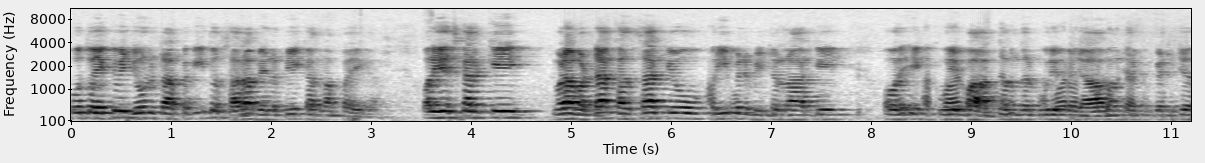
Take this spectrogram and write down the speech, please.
ਉਹ ਤੋਂ ਇੱਕ ਵੀ ਯੂਨਿਟ ਟੱਪ ਗਈ ਤਾਂ ਸਾਰਾ ਬਿੱਲ ਪੇ ਕਰਨਾ ਪਏਗਾ। ਪਰ ਇਸ ਕਰਕੇ ਬੜਾ ਵੱਡਾ ਖਲਸਾ ਕਿ ਉਹ ਪ੍ਰੀਪੇਡ ਮੀਟਰ ਲਾ ਕੇ ਔਰ ਇੱਕ ਪੂਰੇ ਭਾਰਤ ਦੇ ਅੰਦਰ ਪੂਰੇ ਪੰਜਾਬ ਅੰਦਰ ਇੱਕ 'ਚ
